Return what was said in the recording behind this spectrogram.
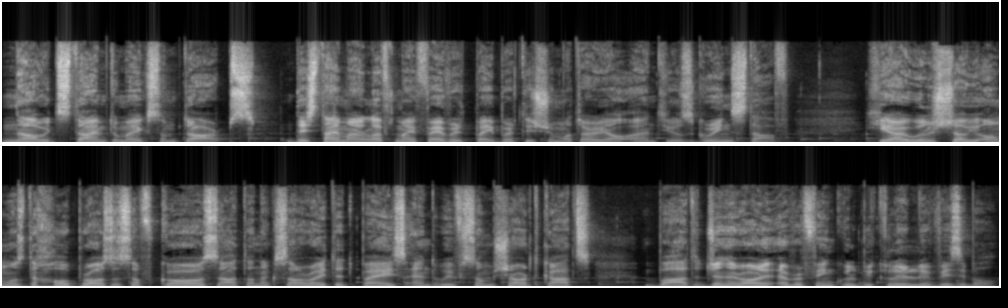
Now it's time to make some tarps. This time I left my favorite paper tissue material and used green stuff. Here I will show you almost the whole process of course at an accelerated pace and with some shortcuts, but generally everything will be clearly visible.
